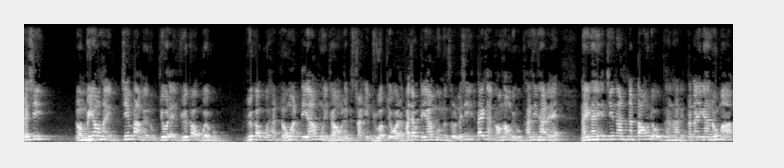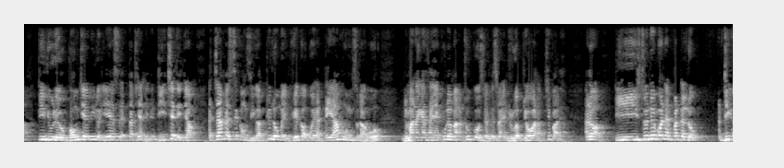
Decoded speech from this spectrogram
လက်ရှိ နော်မင်းအောင်နိုင်ကျင်းပမယ်လို့ပြောတဲ့ရွေးကောက်ပွဲကိုရွေးကောက်ပွဲဟာလုံးဝတရားမဝင်ကြောင်းလည်းမစ္စတာအင်ဒရူကပြောရတယ်။ဘာကြောင့်တရားမဝင်လဲဆိုတော့လက်ရှိအတိုက်ခံခေါင်းဆောင်တွေကိုဖမ်းဆီးထားတယ်။နိုင်ငံရေးအကျဉ်းသား2000ကျော်ကိုဖမ်းထားတယ်။တနိုင်ငံလုံးမှာပြည်သူတွေကိုဘုံကျဲပြီးတော့ရဲရဲဆက်တပ်ဖြတ်နေတယ်။ဒီအချက်တွေကြောင့်အကြမ်းဖက်စစ်ကောင်စီကပြုလုပ်မဲ့ရွေးကောက်ပွဲကတရားမဝင်ဆိုတာကိုမြန်မာနိုင်ငံဆိုင်ရာကုလသမဂ္ဂအထူးကိုယ်စားလှယ်မစ္စတာအင်ဒရူကပြောရတာဖြစ်ပါတယ်။အဲ့တော့ဒီဆွေးနွေးပွဲနဲ့ပတ်သက်လို့ အဓိက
